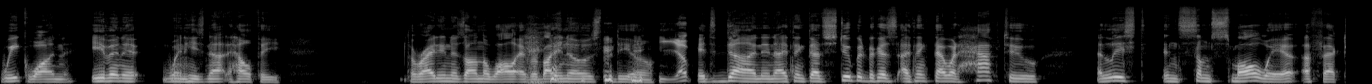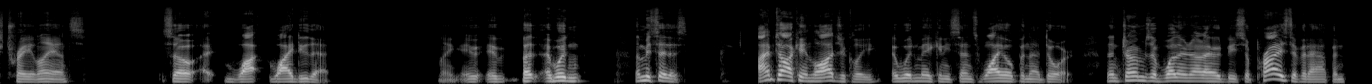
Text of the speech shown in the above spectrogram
week one, even it, when he's not healthy, the writing is on the wall. Everybody knows the deal. yep. It's done. And I think that's stupid because I think that would have to, at least in some small way, affect Trey Lance. So why why do that? Like, it, it, but it wouldn't. Let me say this: I'm talking logically. It wouldn't make any sense. Why open that door? in terms of whether or not I would be surprised if it happened,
